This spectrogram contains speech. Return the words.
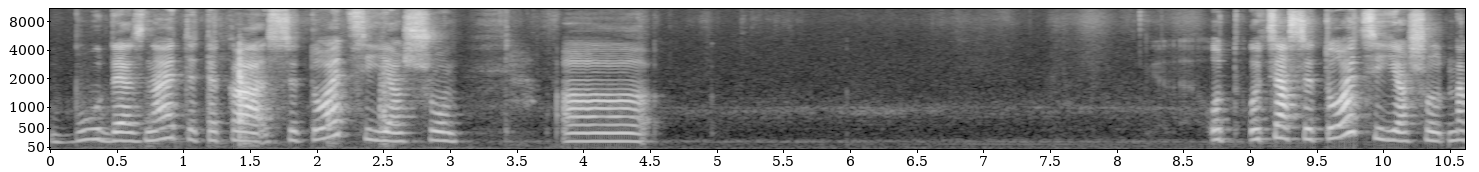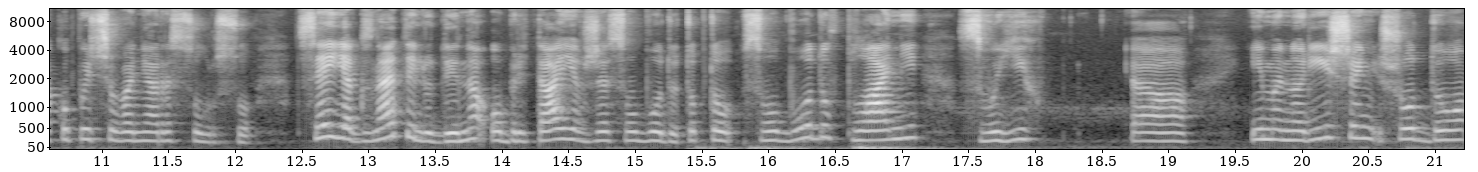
буде, знаєте, така ситуація, що а, от, оця ситуація, що накопичування ресурсу, це, як знаєте, людина обрітає вже свободу. Тобто свободу в плані своїх іменно рішень щодо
